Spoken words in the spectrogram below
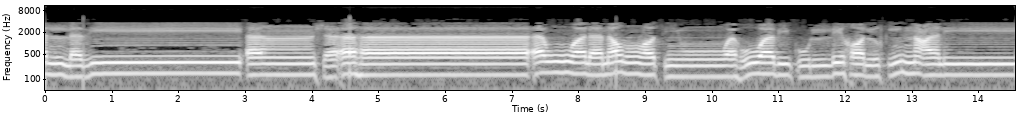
الذي أنشأها أول مرة وهو بكل خلق عليم.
